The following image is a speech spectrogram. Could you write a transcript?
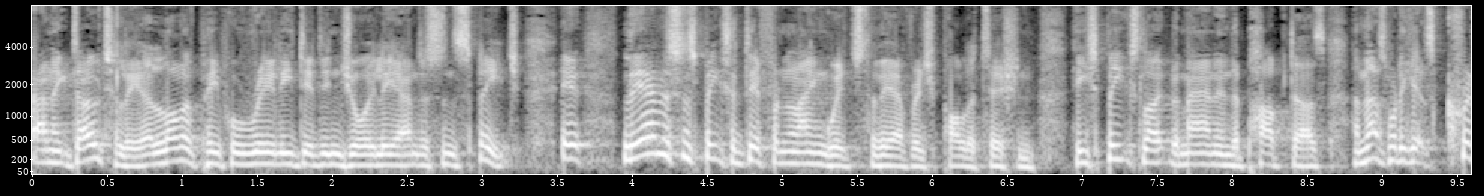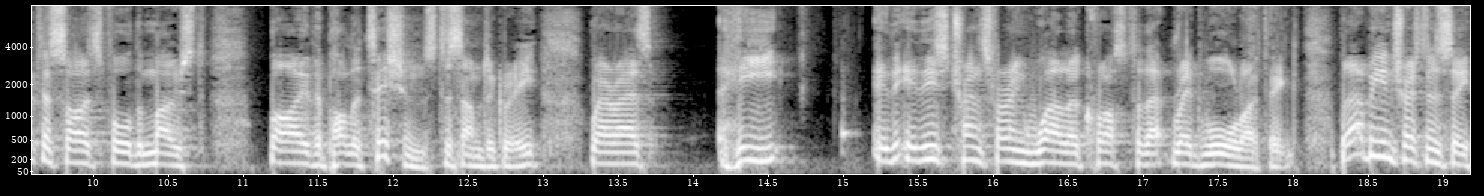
anecdotally, a lot of people really did enjoy Lee Anderson's speech. It, Lee Anderson speaks a different language to the average politician. He speaks like the man in the pub does, and that's what he gets criticised for the most by the politicians to some degree, whereas he it, it is transferring well across to that red wall, I think. But that'd be interesting to see.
